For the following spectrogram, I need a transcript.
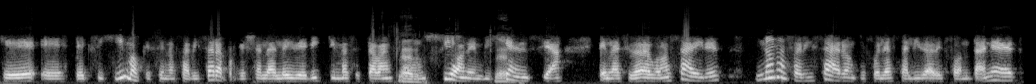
que este, exigimos que se nos avisara porque ya la ley de víctimas estaba en función, en vigencia en la ciudad de Buenos Aires. No nos avisaron que fue la salida de Fontanet,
